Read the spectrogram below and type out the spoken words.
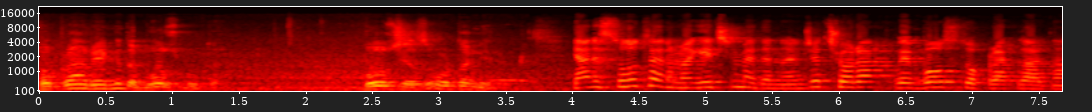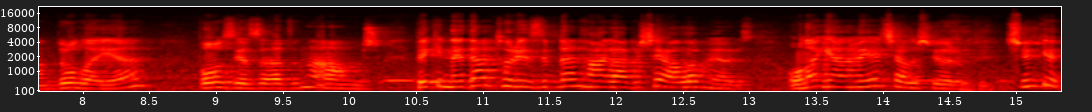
Toprağın rengi de boz burada. Boz yazı oradan geliyor. Yani sulu tarıma geçilmeden önce çorak ve boz topraklardan dolayı boz yazı adını almış. Peki neden turizmden hala bir şey alamıyoruz? Ona gelmeye çalışıyorum. Çünkü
